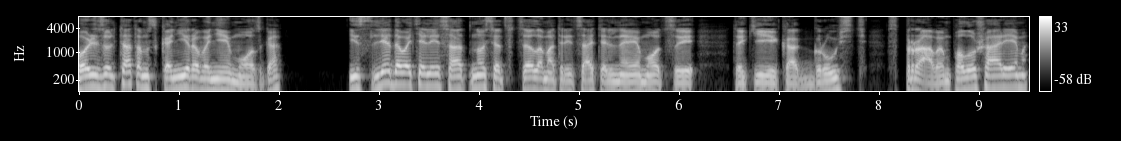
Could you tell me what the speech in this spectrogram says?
по результатам сканирования мозга исследователи соотносят в целом отрицательные эмоции, такие как грусть, с правым полушарием,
